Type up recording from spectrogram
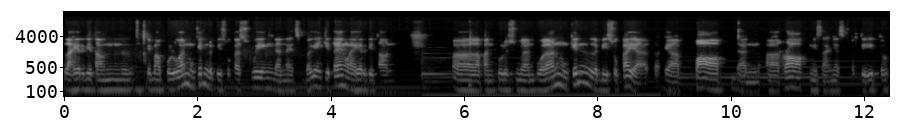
lahir di tahun 50-an mungkin lebih suka swing dan lain sebagainya. Kita yang lahir di tahun uh, 80 90-an mungkin lebih suka ya ya pop dan uh, rock misalnya seperti itu.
